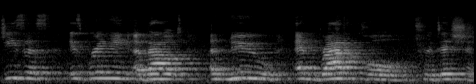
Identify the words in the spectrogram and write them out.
Jesus is bringing about a new and radical tradition.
